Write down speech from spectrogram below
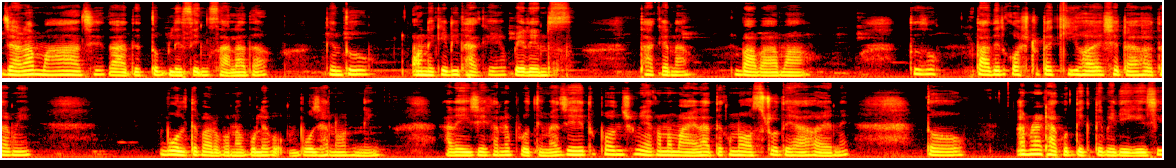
যারা মা আছে, তাদের তো ব্লেসিংস আলাদা। কিন্তু অনেকেরই থাকে পেরেন্টস থাকে না, বাবা, মা। তো তাদের কষ্টটা কি হয় সেটা হয়তো আমি বলতে পারব না বলে বোঝানোর নেই। আর এই যে এখানে প্রতিমা, যেহেতু পঞ্চমী এখনও মায়ের হাতে কোনো অস্ত্র দেওয়া হয়নি। তো আমরা ঠাকুর দেখতে বেরিয়ে গেছি।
